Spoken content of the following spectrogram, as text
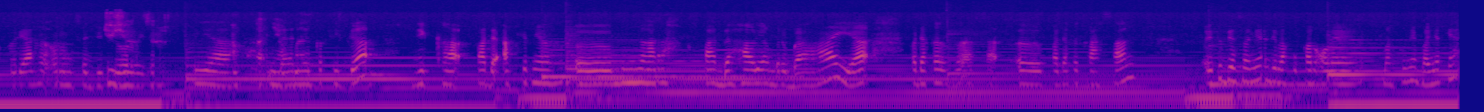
gitu ya harus bisa jujur jujur iya. Dan nyaman. yang ketiga jika pada akhirnya eh, mengarah pada hal yang berbahaya pada kekerasan eh, pada kekerasan itu biasanya dilakukan oleh maksudnya banyak ya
